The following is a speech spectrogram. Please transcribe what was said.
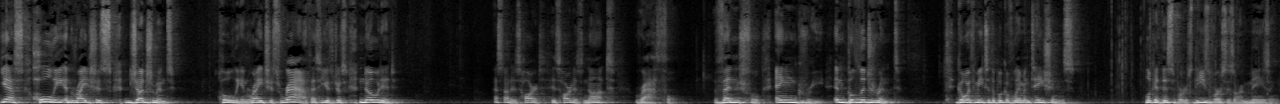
yes, holy and righteous judgment, holy and righteous wrath, as he has just noted. That's not his heart. His heart is not wrathful, vengeful, angry, and belligerent. Go with me to the book of Lamentations. Look at this verse. These verses are amazing.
